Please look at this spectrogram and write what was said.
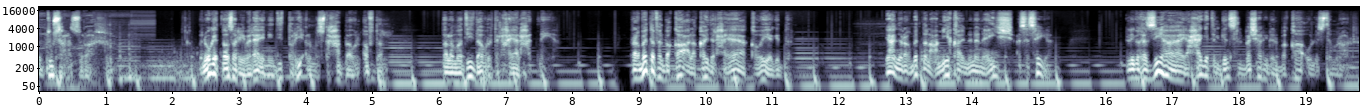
وتدوس على الزرار. من وجهة نظري بلاقي إن دي الطريقة المستحبة والأفضل طالما دي دورة الحياة الحتمية. رغبتنا في البقاء على قيد الحياة قوية جدا. يعني رغبتنا العميقة إننا نعيش أساسية. اللي بيغذيها هي حاجة الجنس البشري للبقاء والاستمرار.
